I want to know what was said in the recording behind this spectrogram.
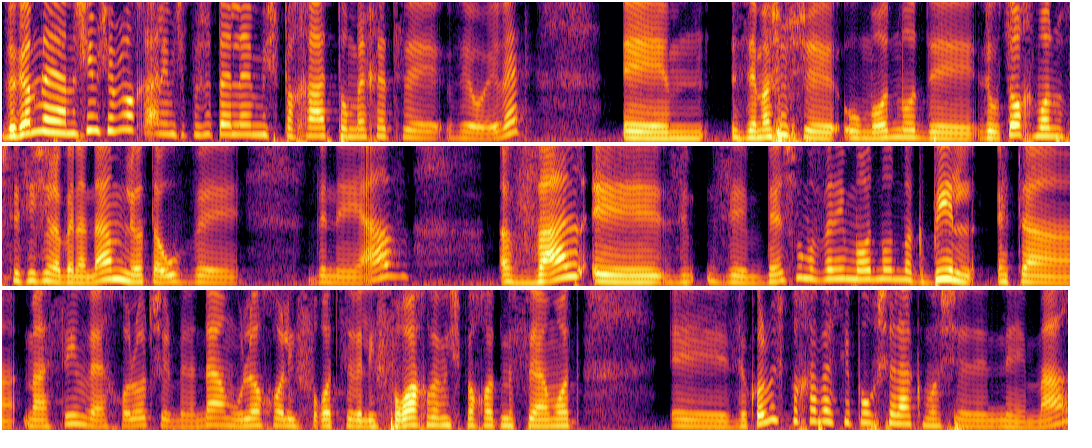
וגם לאנשים שהם לא חיילים, שפשוט אין להם משפחה תומכת ואוהבת. אמ, זה משהו שהוא מאוד מאוד, אה, זהו צורך מאוד בסיסי של הבן אדם, להיות אהוב ונאהב, אבל אה, זה, זה באיזשהו מבנים מאוד מאוד מגביל את המעשים והיכולות של בן אדם, הוא לא יכול לפרוץ ולפרוח במשפחות מסוימות, אה, וכל משפחה והסיפור שלה, כמו שנאמר.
